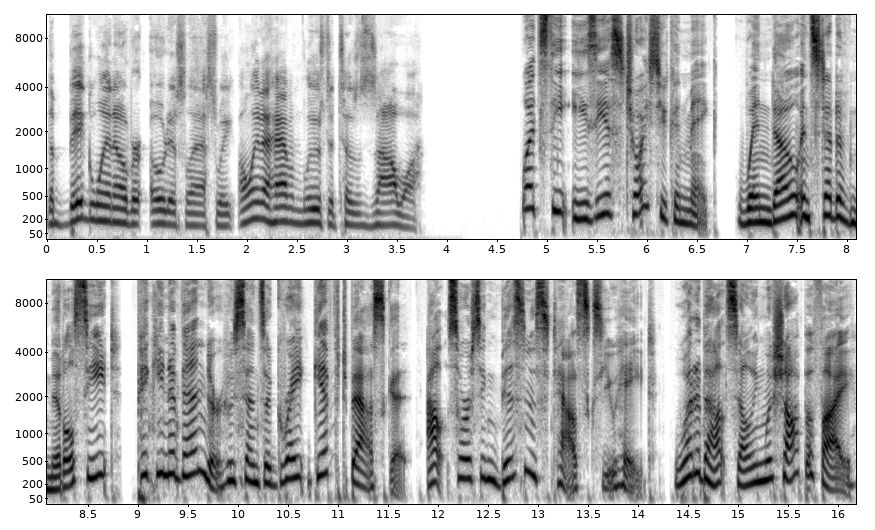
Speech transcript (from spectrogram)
the big win over Otis last week, only to have him lose to Tozawa. What's the easiest choice you can make? Window instead of middle seat? Picking a vendor who sends a great gift basket? Outsourcing business tasks you hate? What about selling with Shopify?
